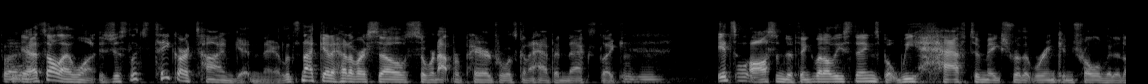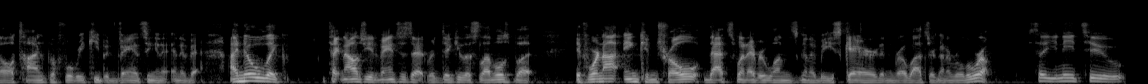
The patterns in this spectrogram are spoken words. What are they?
But Yeah, that's all I want. Is just let's take our time getting there. Let's not get ahead of ourselves so we're not prepared for what's going to happen next. Like Mhm. it's Well- awesome to think about all these things, but we have to make sure that we're in control of it at all times before we keep advancing in it. And adva- I know like technology advances at ridiculous levels, but if we're not in control, that's when everyone's going to be scared and robots are going to rule the world. so you need to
